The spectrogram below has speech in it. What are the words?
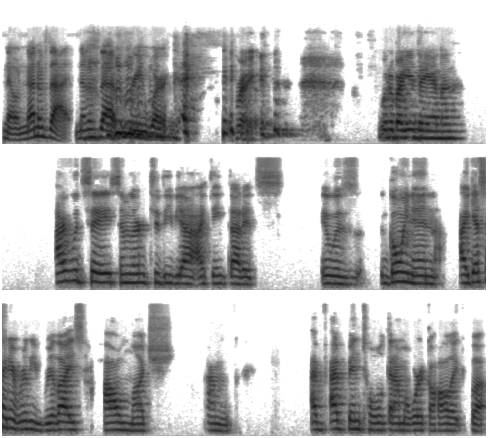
no, none of that, none of that free work. right. What about you, Diana? I would say similar to Divya. I think that it's it was going in. I guess I didn't really realize how much um I've I've been told that I'm a workaholic, but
